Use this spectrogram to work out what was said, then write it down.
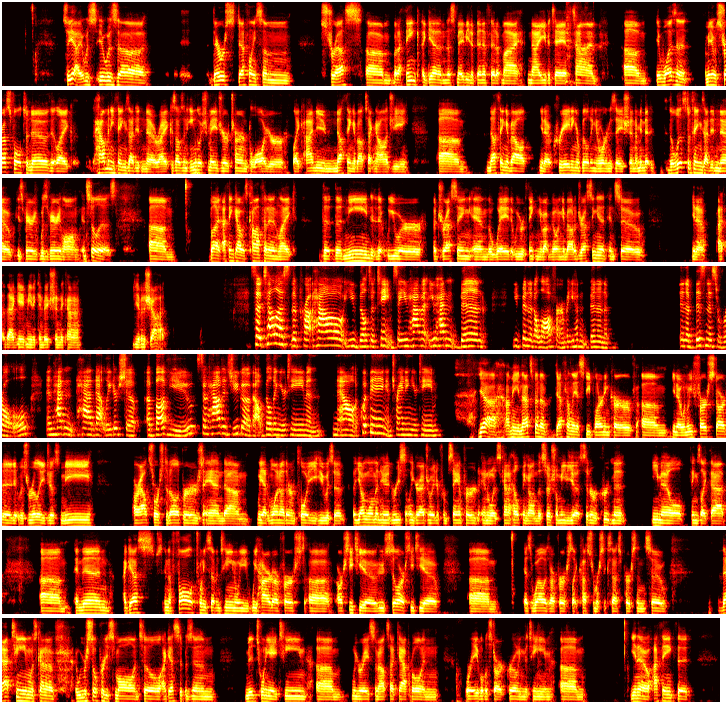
so yeah it was it was uh, there was definitely some stress. Um, but I think again, this may be the benefit of my naivete at the time. Um, it wasn't. I mean, it was stressful to know that like how many things I didn't know, right? Because I was an English major turned lawyer. Like I knew nothing about technology, um, nothing about you know creating or building an organization. I mean, the, the list of things I didn't know is very was very long and still is. Um, but I think I was confident in like the the need that we were addressing and the way that we were thinking about going about addressing it. And so, you know, I, that gave me the conviction to kind of give it a shot. So tell us the pro how you built a team. So you haven't you hadn't been you'd been at a law firm, but you hadn't been in a in a business role and hadn't had that leadership above you. So how did you go about building your team and now equipping and training your team? Yeah, I mean that's been a definitely a steep learning curve. Um, you know, when we first started, it was really just me, our outsourced developers, and um, we had one other employee who was a, a young woman who had recently graduated from Stanford and was kind of helping on the social media sitter recruitment, email, things like that. Um, and then I guess in the fall of 2017, we we hired our first uh, our CTO, who's still our CTO. Um, as well as our first like customer success person. So that team was kind of we were still pretty small until I guess it was in mid 2018. Um, we raised some outside capital and were able to start growing the team. Um, you know, I think that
